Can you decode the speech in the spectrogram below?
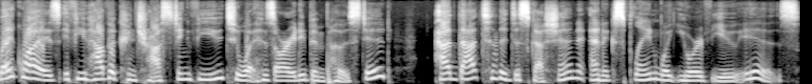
Likewise, if you have a contrasting view to what has already been posted, add that to the discussion and explain what your view is.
